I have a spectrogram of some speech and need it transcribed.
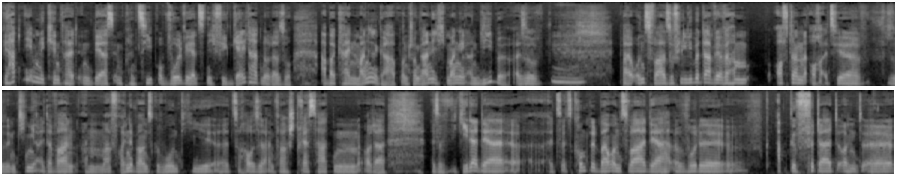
wir hatten eben eine Kindheit, in der es im Prinzip, obwohl wir jetzt nicht viel Geld hatten oder so, aber keinen Mangel gab und schon gar nicht Mangel an Liebe. Also mhm. bei uns war so viel Liebe da. Wir, wir haben oft dann, auch als wir so im Teenie-Alter waren, haben mal Freunde bei uns gewohnt, die äh, zu Hause einfach Stress hatten oder also jeder, der äh, als, als Kumpel bei uns war, der äh, wurde äh, abgefüttert und äh,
